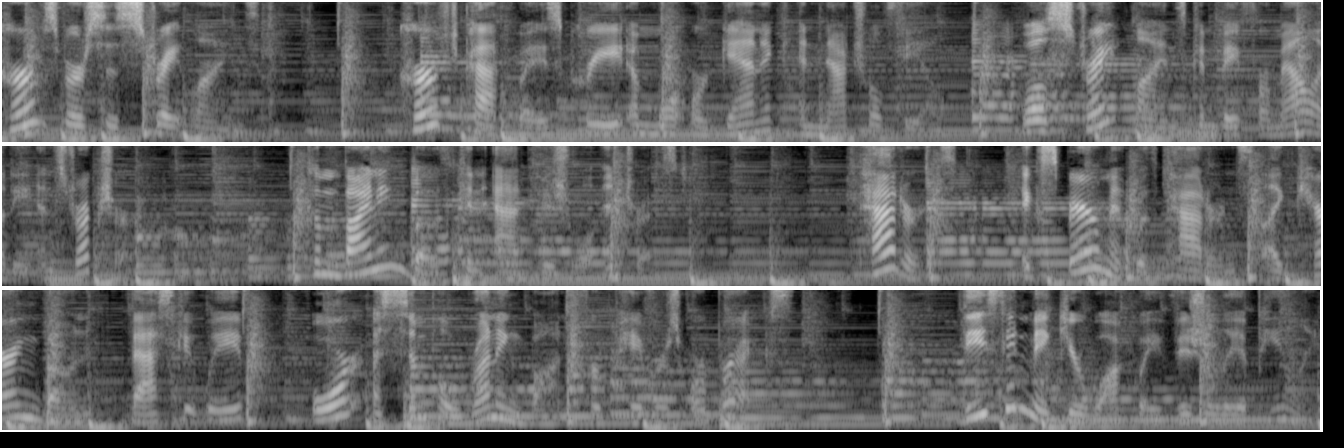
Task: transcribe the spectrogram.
Curves versus straight lines. Curved pathways create a more organic and natural feel, while straight lines convey formality and structure. Combining both can add visual interest. Patterns. Experiment with patterns like herringbone, basket weave, or a simple running bond for pavers or bricks. These can make your walkway visually appealing.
